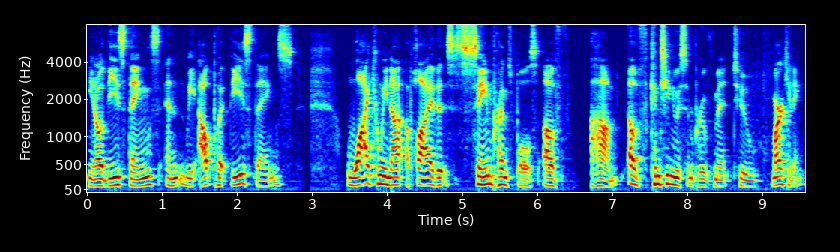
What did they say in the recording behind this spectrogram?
you know, these things and we output these things, why can we not apply the same principles of um, of continuous improvement to marketing?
